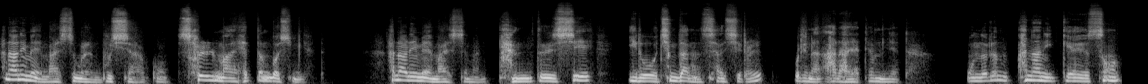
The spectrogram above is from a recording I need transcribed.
하나님의 말씀을 무시하고 설마 했던 것입니다. 하나님의 말씀은 반드시 이루어진다는 사실을 우리는 알아야 됩니다. 오늘은 하나님께서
